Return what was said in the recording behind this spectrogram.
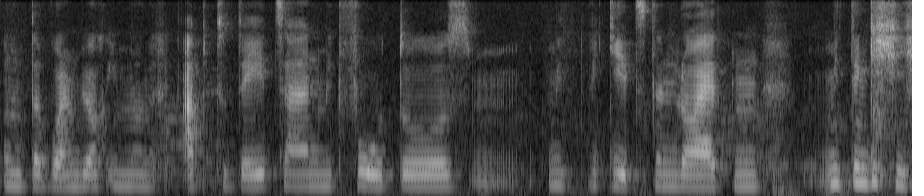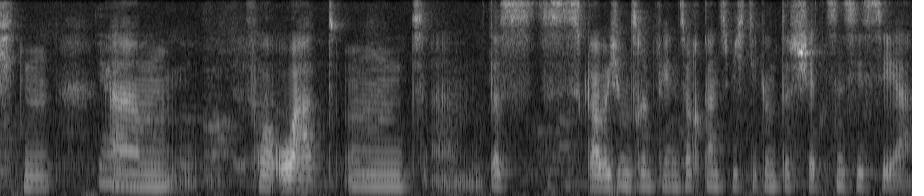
und da wollen wir auch immer up-to-date sein mit Fotos, mit wie geht es den Leuten, mit den Geschichten ja. ähm, vor Ort und ähm, das, das ist, glaube ich, unseren Fans auch ganz wichtig und das schätzen sie sehr,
